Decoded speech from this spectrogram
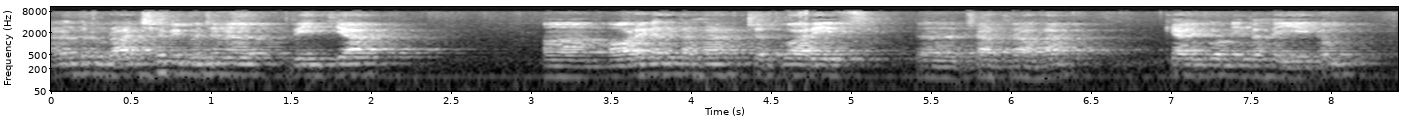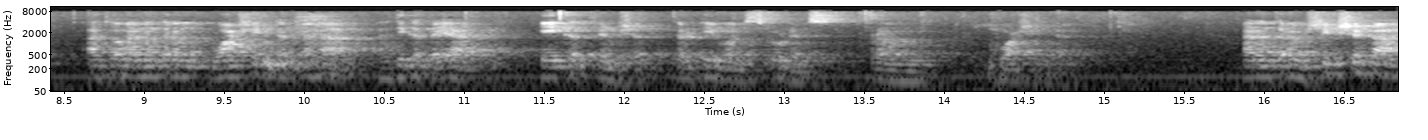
अनन्तरं राज्यविभजनरीत्या ओरेगन्तः चत्वारि छात्राः केलिफोर्नियातः एकम्, अथवा अनन्तरं वाशिङ्ग्टन्तः अधिकतया एकत्रिंशत् thirty one students from Washington अनन्तरं शिक्षकाः,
